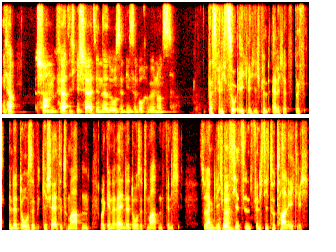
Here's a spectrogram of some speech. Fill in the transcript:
Ich habe schon fertig geschälte in der Dose diese Woche benutzt. Das finde ich so eklig. Ich finde ehrlich jetzt, das in der Dose geschälte Tomaten oder generell in der Dose Tomaten finde ich, solange die nicht Ja. passiert sind, finde ich die total eklig.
